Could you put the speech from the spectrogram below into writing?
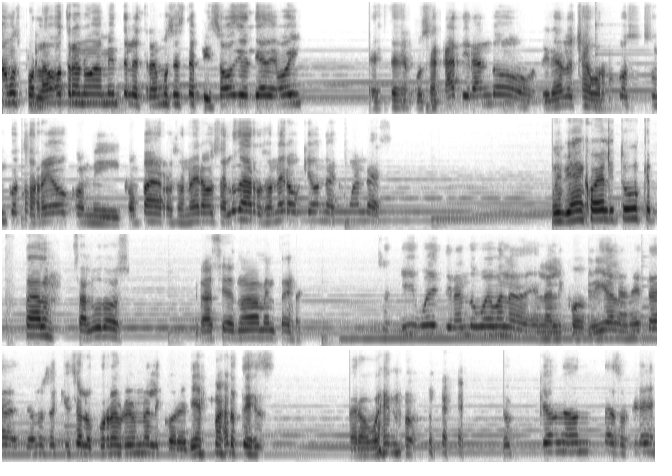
Vamos por la otra, nuevamente les traemos este episodio el día de hoy. Este, pues acá tirando, tirando chavorcos, un cotorreo con mi compa Rosonero. Saluda, Rosonero, ¿qué onda? ¿Cómo andas? Muy bien, Joel, ¿y tú qué tal? Saludos. Gracias nuevamente. Pues aquí, güey, tirando hueva en la, en la licorería, la neta, yo no sé a quién se le ocurre abrir una licorería el martes, pero bueno. ¿Tú ¿Qué onda, ondas o qué?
